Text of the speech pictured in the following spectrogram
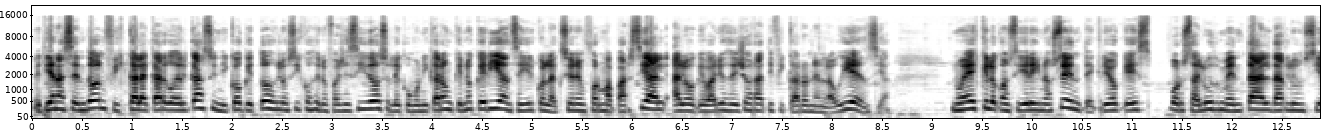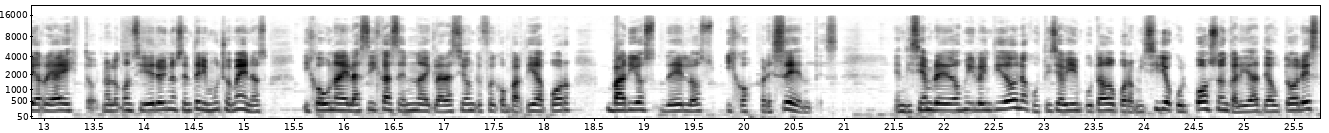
Betiana Sendón, fiscal a cargo del caso, indicó que todos los hijos de los fallecidos le comunicaron que no querían seguir con la acción en forma parcial, algo que varios de ellos ratificaron en la audiencia. No es que lo considere inocente, creo que es por salud mental darle un cierre a esto. No lo considero inocente ni mucho menos, dijo una de las hijas en una declaración que fue compartida por varios de los hijos presentes. En diciembre de 2022, la justicia había imputado por homicidio culposo en calidad de autores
